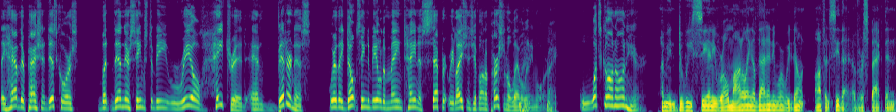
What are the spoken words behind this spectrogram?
they have their passionate discourse, but then there seems to be real hatred and bitterness where they don't seem to be able to maintain a separate relationship on a personal level right. anymore. Right. What's going on here? I mean, do we see any role modeling of that anymore? We don't often see that of respect and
